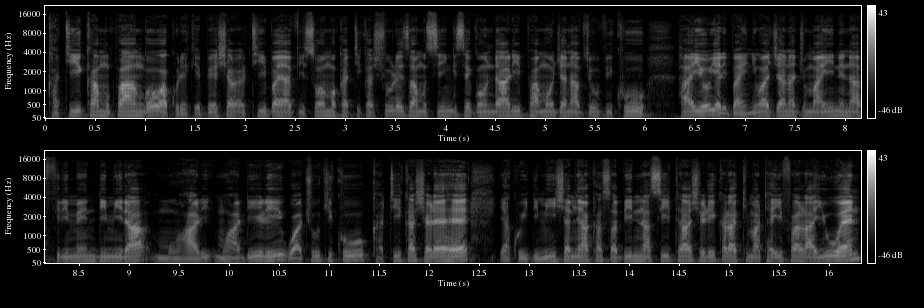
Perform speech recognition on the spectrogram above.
katika mpango wa kurekebesha ratiba ya visomo katika shule za msingi sekondari pamoja na vyuo vikuu. Hayo yalibainiwa jana Jumaine na Filimendi Mira muhadiri wa chuo kikuu katika sherehe ya kuidhimisha miaka 76 shirika la kimataifa la UN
